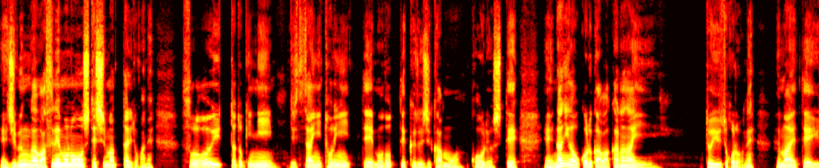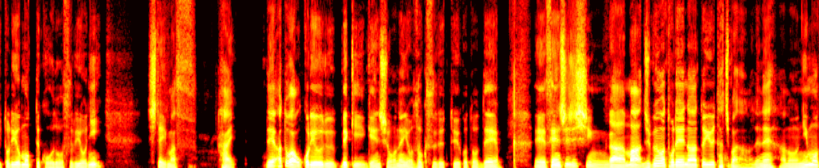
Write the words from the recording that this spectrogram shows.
えー自分が忘れ物をしてしまったりとかね、そういった時に実際に取りに行って戻ってくる時間も考慮して、えー何が起こるかわからないというところをね、踏まえて、ゆとりを持って行動するようにしています。はい。で、あとは起こり得るべき現象をね、予測するということで、えー選手自身が、まあ自分はトレーナーという立場なのでね、あの荷物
